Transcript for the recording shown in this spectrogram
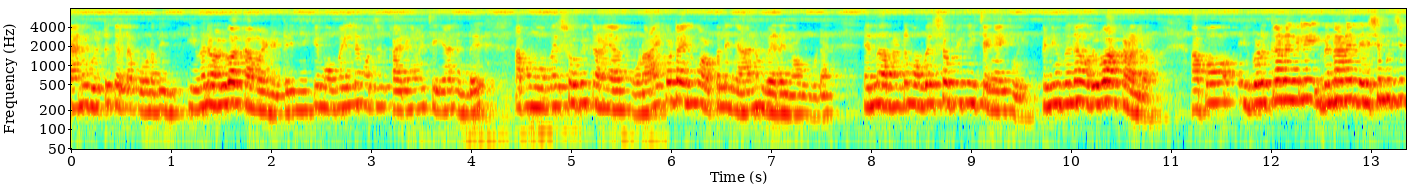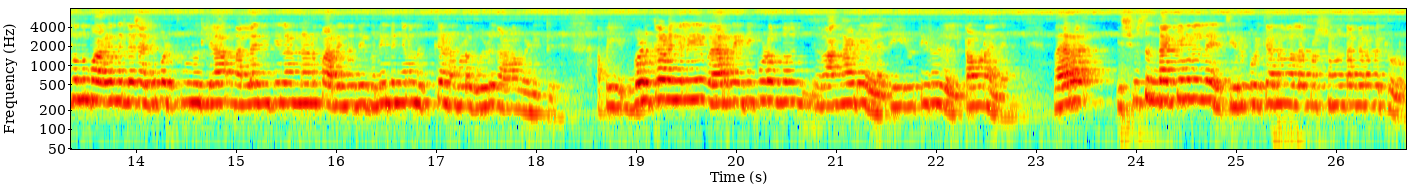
ഞാൻ വീട്ടിലേക്കല്ല പോണത്. ഇവനെ ഒഴിവാക്കാൻ വേണ്ടിയിട്ട് എനിക്ക് മൊബൈലിനെ കുറച്ച് കാര്യങ്ങൾ ചെയ്യാനുണ്ട്. അപ്പോൾ മൊബൈൽ ഷോപ്പിലേക്കാണ് ഞാൻ പോകണം ആയിക്കോട്ടെ അതിന് കുഴപ്പമില്ല. ഞാനും വരാം നിങ്ങളുടെ കൂടെ. എന്ന് പറഞ്ഞിട്ട് മൊബൈൽ ഷോപ്പിലേക്ക് ഈ ചങ്ങായി പോയി. പിന്നെ ഇവനെ ഒഴിവാക്കണമല്ലോ അപ്പോൾ ഇവൾക്കാണെങ്കിൽ ഇവനാണെങ്കിൽ ദേഷ്യം പിടിച്ചിട്ടൊന്നും പറയുന്നില്ല ശല്യപ്പെടുത്തുന്നില്ല നല്ല രീതിയിലാണ് പറയുന്നത്. ഇവനിതിങ്ങനെ നിൽക്കുകയാണ് ഇവിടെ വീട് കാണാൻ വേണ്ടിയിട്ട്. അപ്പോൾ ഇവൾക്കാണെങ്കിൽ വേറെ രീതിയിൽ കൂടെ ഒന്നും അങ്ങാടിയല്ലേ തിരു തിരൂരല്ലേ ടൗണല്ലേ വേറെ ഇഷ്യൂസ് ഉണ്ടാക്കിയെങ്കിലല്ലേ ചീറി പിടിക്കാനോ വല്ല പ്രശ്നങ്ങൾ ഉണ്ടാക്കാനോ പറ്റുള്ളൂ.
